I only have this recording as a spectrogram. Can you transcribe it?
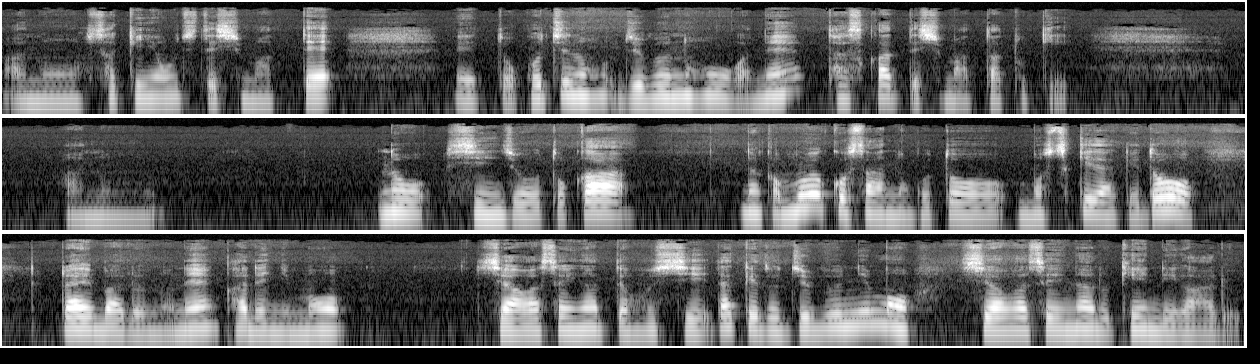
あの先に落ちてしまって、えっと、こっちの自分の方がね助かってしまった時あのの心情とかなんか萌子さんのことも好きだけどライバルのね彼にも幸せになってほしい。だけど自分にも幸せになる権利がある。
